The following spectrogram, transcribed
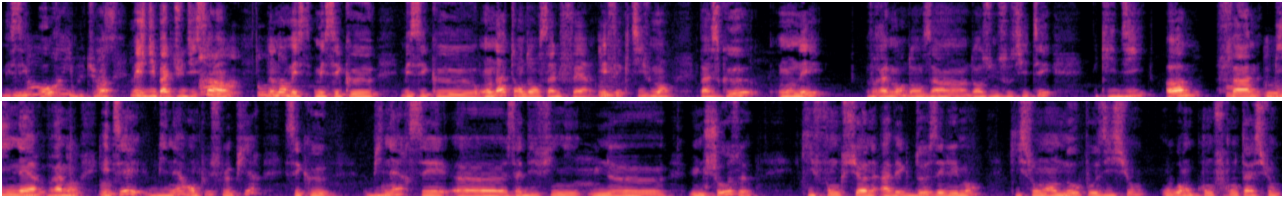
mais c'est horrible tu vois mais je dis pas que tu dis ça hein. Ah, oh. Non, non, mais, mais c'est que, mais c'est que on a tendance à le faire, Mm. effectivement, parce que on est vraiment dans, un, dans une société qui dit homme, femme, Mm, mm, binaire, mm, vraiment. mm, Et mm. tu sais, binaire, en plus, le pire, c'est que binaire, c'est, euh, ça définit une, une chose qui fonctionne avec deux éléments qui sont en opposition ou en confrontation.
